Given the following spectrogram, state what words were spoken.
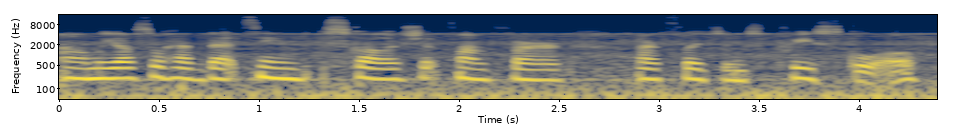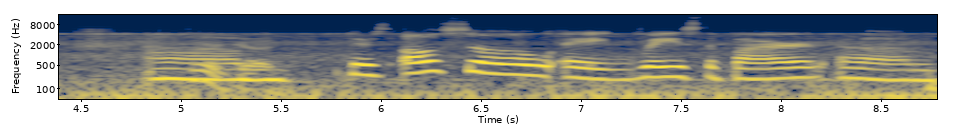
Um, we also have that same scholarship fund for our fledglings preschool. Um. There's also a Raise the Bar um,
